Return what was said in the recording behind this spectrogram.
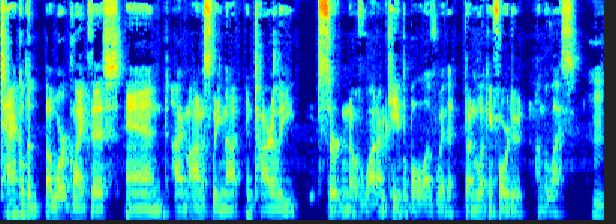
tackled a, a work like this, and I'm honestly not entirely certain of what I'm capable of with it. But I'm looking forward to it nonetheless. Hmm.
